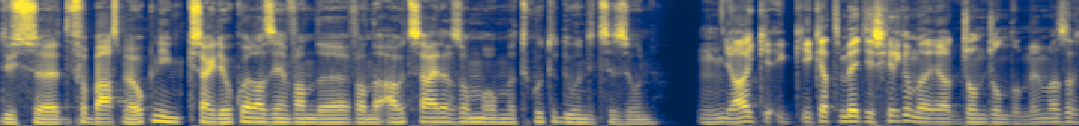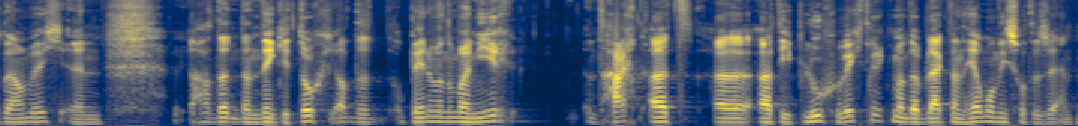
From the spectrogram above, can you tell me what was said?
Dus uh, het verbaast me ook niet. Ik zag die ook wel als een van de, van de outsiders om, om het goed te doen dit seizoen. Mm, ja, ik, ik, ik had een beetje schrik, omdat ja, John John Domen was er dan weg. En ja, dan, dan denk je toch, ja, dat op een of andere manier het hart uit, uh, uit die ploeg wegtrekt, maar dat blijkt dan helemaal niet zo te zijn.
